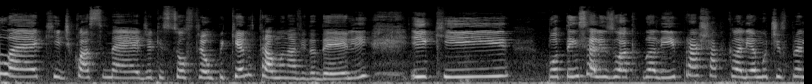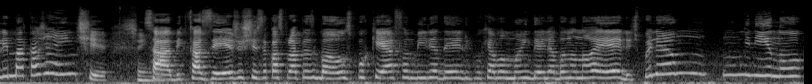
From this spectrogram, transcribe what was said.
moleque de classe média que sofreu um pequeno trauma na vida dele e que potencializou aquilo ali pra achar que aquilo ali é motivo para ele matar gente. Sim. Sabe? Fazer justiça com as próprias mãos porque é a família dele, porque a mamãe dele abandonou ele. Tipo, ele é um, um menino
